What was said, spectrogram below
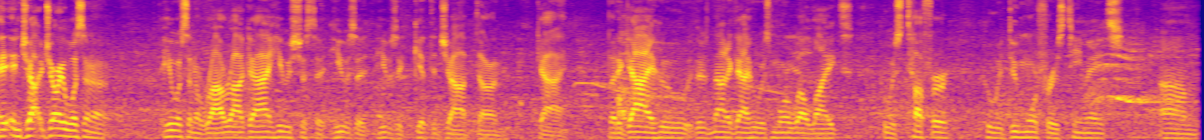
and, and Jahri wasn't a he wasn't a rah rah guy. He was just a he was a he was a get the job done guy. But a guy who there's not a guy who was more well liked, who was tougher, who would do more for his teammates. Um,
